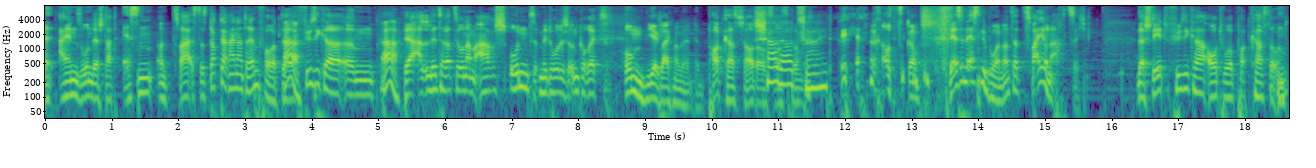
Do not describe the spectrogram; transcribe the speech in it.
Äh, ein Sohn der Stadt Essen. Und zwar ist das Dr. Rainer Dremford, der Ah. Physiker, ähm, Ah. der Alliteration am Arsch und methodisch unkorrekt, um hier gleich mal mit dem Podcast Shoutout Shoutout-Zeit. rauszukommen. Der ist in Essen geboren, 1982. Da steht Physiker, Autor, Podcaster und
